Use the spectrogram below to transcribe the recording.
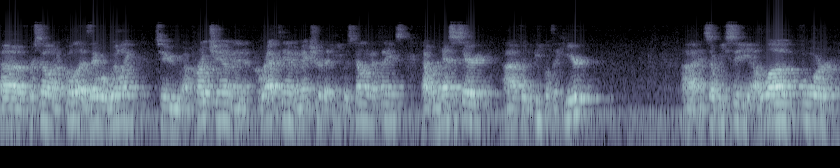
of Priscilla and Aquila as they were willing to approach him and correct him and make sure that he was telling the things that were necessary uh, for the people to hear. Uh, and so we see a love for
